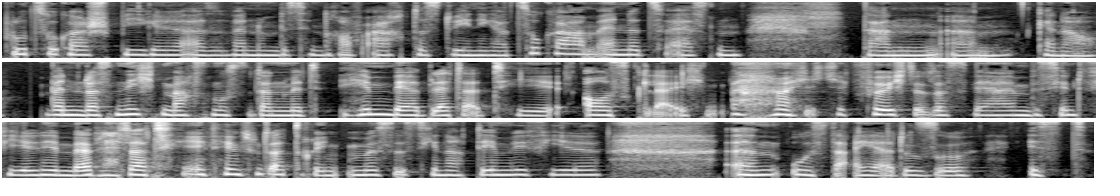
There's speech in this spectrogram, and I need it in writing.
Blutzuckerspiegel. Also wenn du ein bisschen darauf achtest, weniger Zucker am Ende zu essen, dann ähm, genau. Wenn du das nicht machst, musst du dann mit Himbeerblättertee ausgleichen. ich fürchte, das wäre ein bisschen viel Himbeerblättertee, den du da trinken müsstest, je nachdem, wie viele ähm, Ostereier du so isst.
